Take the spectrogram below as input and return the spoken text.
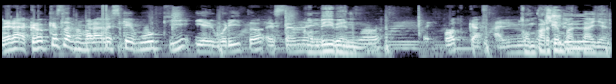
Mira, creo que es la primera vez que Wookie y el güerito están en Conviven. el mismo podcast al mismo Comparten Quiero- pantalla.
